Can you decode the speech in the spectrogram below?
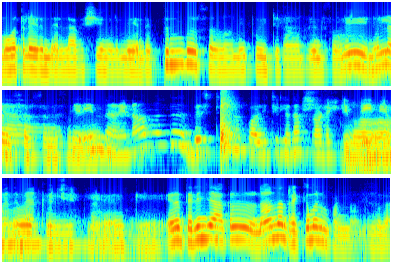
முகத்துல இருந்த எல்லா விஷயங்களுமே அந்த பிம்பிள்ஸ் எல்லாமே போயிட்டு தான் அப்படின்னு சொல்லி நல்ல ரிசல்ட்ஸ் தெரியும் நான் வந்து பெஸ்ட்டான குவாலிட்டியில தான் ப்ராடக்ட் எப்பயுமே வந்து ஓகே எனக்கு தெரிஞ்ச ஆக்கள் நான் தான் ரெக்கமெண்ட் பண்ணேன் உங்களை.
